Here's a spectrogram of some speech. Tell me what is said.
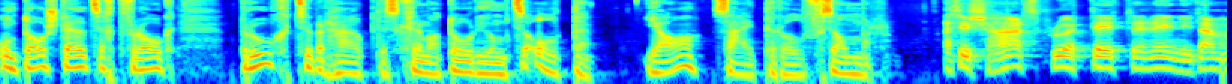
Und da stellt sich die Frage, braucht es überhaupt das Krematorium zu Olten? Ja, sagt Rolf Sommer. Es ist Herzblut dort drin, in diesem,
